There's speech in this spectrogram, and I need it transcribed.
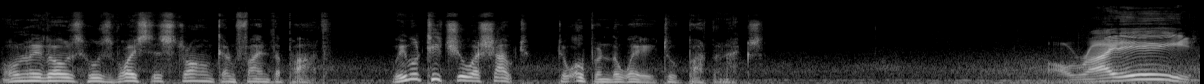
Only those whose voice is strong can find the path. We will teach you a shout to open the way to Paarthurnax. Alrighty.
